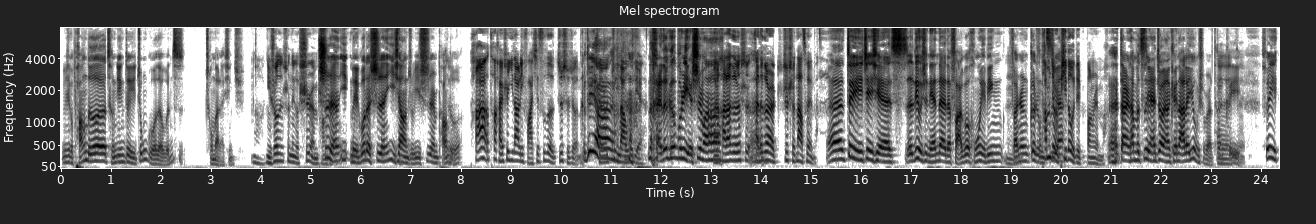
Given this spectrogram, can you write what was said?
因为这个庞德曾经对中国的文字充满了兴趣。啊，你说的是那个诗人庞德诗人意美国的诗人意象主义诗人庞德，他他还是意大利法西斯的支持者呢，对呀重大污点。那海德格不是也是呃吗？海德格是海德格尔支持纳粹的，呃，对这些六十年代的法国红卫兵，反正各种嗯他们就是批斗这帮人嘛。呃，但是他们资源照样可以拿来用，是不是？他对可以所以，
